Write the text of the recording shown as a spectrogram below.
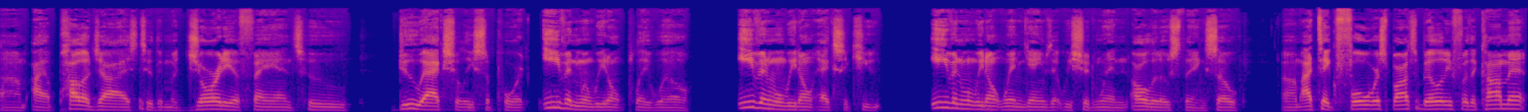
um, I apologize to the majority of fans who do actually support, even when we don't play well, even when we don't execute, even when we don't win games that we should win, all of those things. So um, I take full responsibility for the comment.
